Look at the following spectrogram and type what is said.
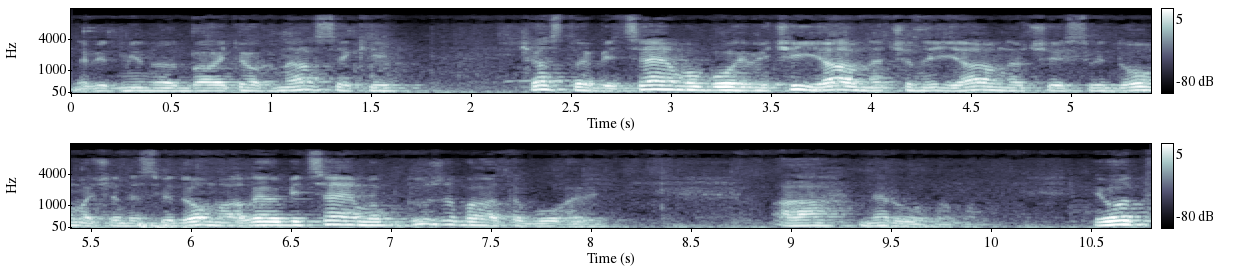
на відміну від багатьох нас, які часто обіцяємо Богові, чи явно, чи не явно, чи свідомо, чи несвідомо, але обіцяємо дуже багато Богові, а не робимо. І от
